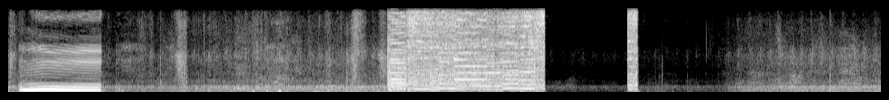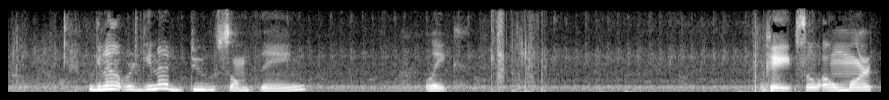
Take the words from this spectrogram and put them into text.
We're gonna we're gonna do something like Okay, so I'll mark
